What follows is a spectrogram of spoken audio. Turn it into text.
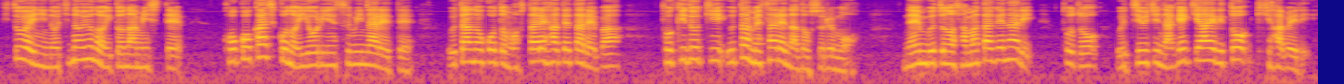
一重に後の世の営みして、ここかしこのいおりに住み慣れて、歌のことも廃れ果てたれば、時々歌めされなどするも、念仏の妨げなり、とぞ、うちうち嘆きあえりと聞きはべり。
